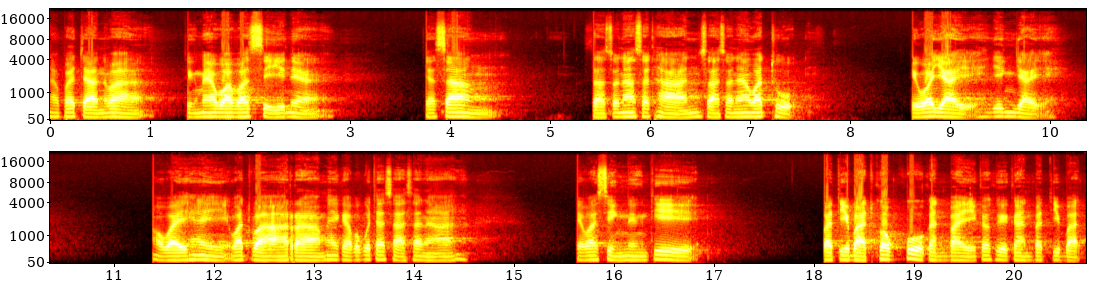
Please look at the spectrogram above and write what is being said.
นะพระอาจารย์ว่าถึงแม้ว่าวัดศรีเนี่ย จะสร้างศาสนาสถาน ศาสนาวัตถุถือว่าใหญ่ยิ่งใหญ่ เอาไว้ให้วัดวาอารามให้กับพระพุทธศาสนา แต่ว่าสิ่งหนึ่งที่ปฏิบัติควบคู่กันไปก็คือการปฏิบัติ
